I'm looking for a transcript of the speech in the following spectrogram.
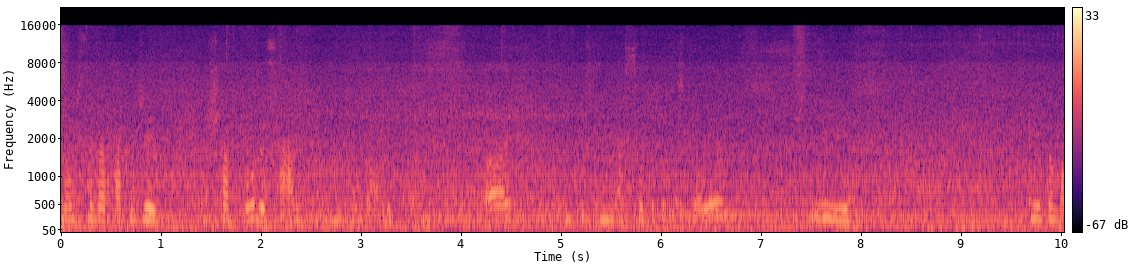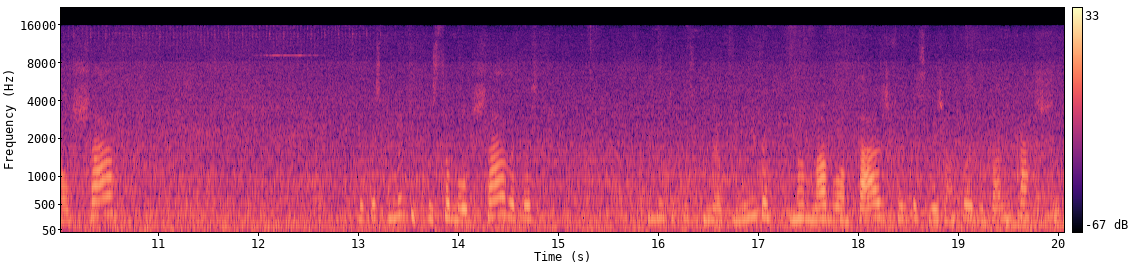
Hoje teve ataque de estatura, sabe? Ai, não a sopa que eu. E queria tomar o chá. Depois com muito custo tomou depois com muito custo comeu comida, uma má vontade, falei, deixa eu ver uma coisa, dá um castigo.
